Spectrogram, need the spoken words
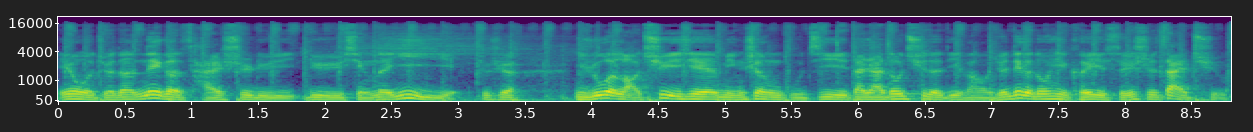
因为我觉得那个才是旅旅行的意义。就是你如果老去一些名胜古迹大家都去的地方，我觉得那个东西可以随时再去嘛。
